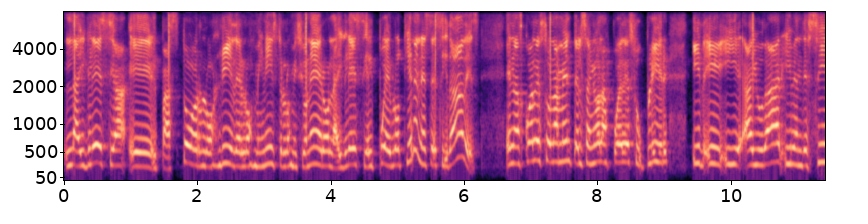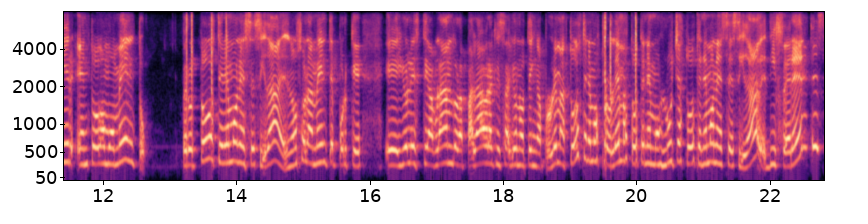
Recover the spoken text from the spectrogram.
la iglesia, el pastor, los líderes, los ministros, los misioneros, la iglesia, el pueblo, tienen necesidades en las cuales solamente el Señor las puede suplir y, ayudar y bendecir en todo momento. Pero todos tenemos necesidades, no solamente porque eh, yo le esté hablando la palabra, quizá yo no tenga problemas. Todos tenemos problemas, todos tenemos luchas, todos tenemos necesidades, diferentes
